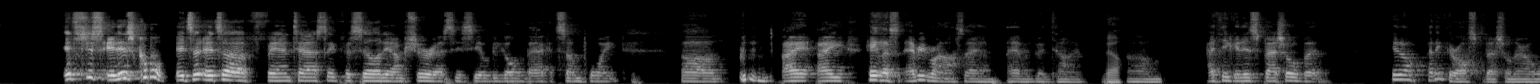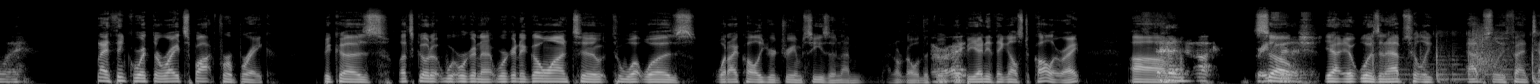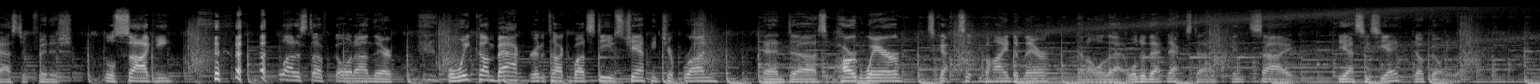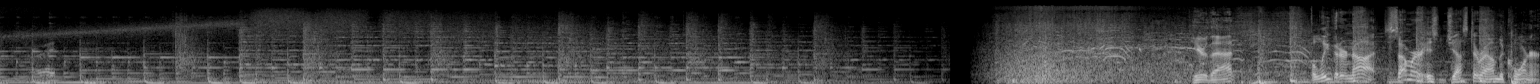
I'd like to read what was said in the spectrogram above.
it's just it is cool. It's a it's a fantastic facility. I'm sure scc will be going back at some point um, I, I, hey, listen, every runoffs I have, I have a good time. Yeah. Um, I think it is special, but you know, I think they're all special in their own way. And I think we're at the right spot for a break because let's go to we're gonna we're gonna go on to to what was what I call your dream season. I'm I don't know that there right. would be anything else to call it, right? Um, and, uh, so finish. yeah, it was an absolutely absolutely fantastic finish. A little soggy, a lot of stuff going on there. When we come back, we're going to talk about Steve's championship run and uh, some hardware it's got sitting behind him there, and all of that. We'll do that next inside the SCCA. Don't go anywhere. All right. Hear that? Believe it or not, summer is just around the corner.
